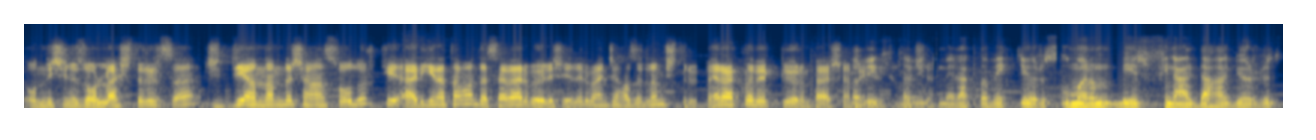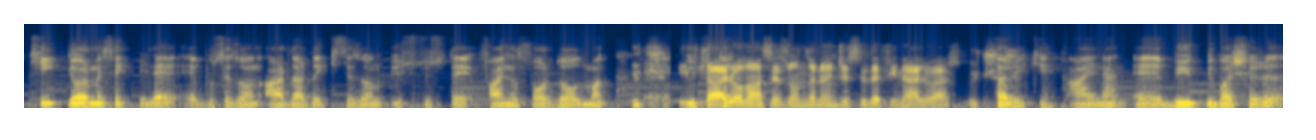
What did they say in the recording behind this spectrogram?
onun işini zorlaştırırsa ciddi anlamda şansı olur ki Ergin Ataman da sever böyle şeyleri. Bence hazırlamıştır. Merakla bekliyorum Perşembe Tabii ki tabii ki merakla bekliyoruz. Umarım bir final daha görürüz ki görmesek bile e, bu sezon ardarda arda iki sezon üst üste Final Four'da olmak 3 e, üç iptal ta- olan sezondan öncesi de final var. 3. Tabii ki aynen. Ee, büyük bir başarı.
